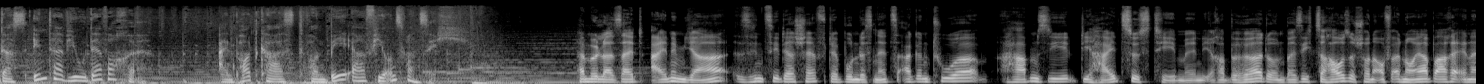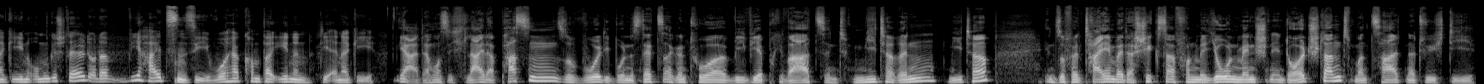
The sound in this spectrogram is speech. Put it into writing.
Das Interview der Woche. Ein Podcast von BR24. Herr Müller, seit einem Jahr sind Sie der Chef der Bundesnetzagentur. Haben Sie die Heizsysteme in Ihrer Behörde und bei sich zu Hause schon auf erneuerbare Energien umgestellt? Oder wie heizen Sie? Woher kommt bei Ihnen die Energie? Ja, da muss ich leider passen. Sowohl die Bundesnetzagentur wie wir privat sind Mieterinnen, Mieter. Insofern teilen wir das Schicksal von Millionen Menschen in Deutschland. Man zahlt natürlich die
